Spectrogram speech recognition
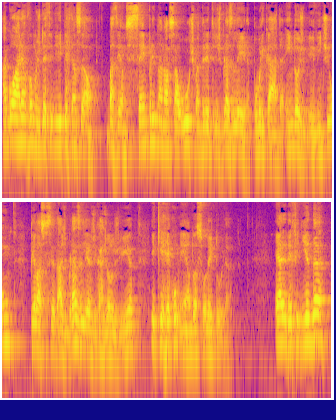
Agora vamos definir hipertensão, baseando-se sempre na nossa última diretriz brasileira, publicada em 2021 pela Sociedade Brasileira de Cardiologia e que recomendo a sua leitura. Ela é definida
